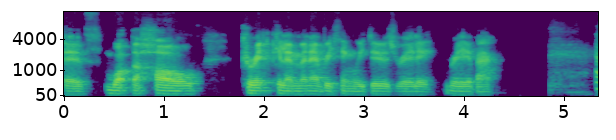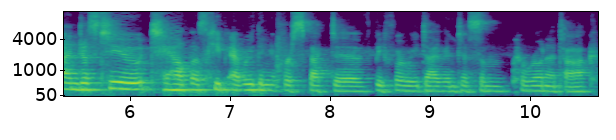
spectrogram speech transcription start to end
of what the whole curriculum and everything we do is really, really about. And just to to help us keep everything in perspective before we dive into some Corona talk,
